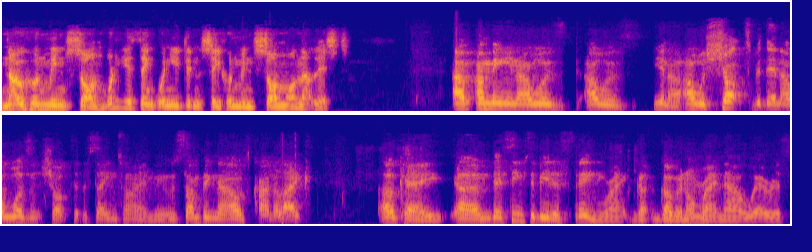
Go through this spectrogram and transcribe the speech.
No Heung-min Son. What did you think when you didn't see Heung-min Son on that list? I, I mean, I was, I was, you know, I was shocked, but then I wasn't shocked at the same time. It was something that I was kind of like, okay, um, there seems to be this thing right going on right now where it's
